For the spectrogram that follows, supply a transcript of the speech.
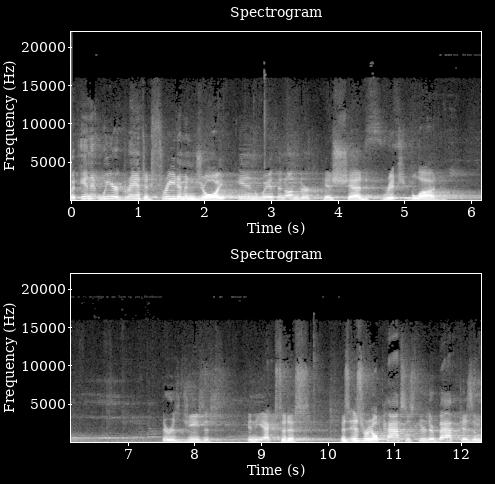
but in it we are granted freedom and joy in, with, and under his shed rich blood. There is Jesus in the Exodus as Israel passes through their baptism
